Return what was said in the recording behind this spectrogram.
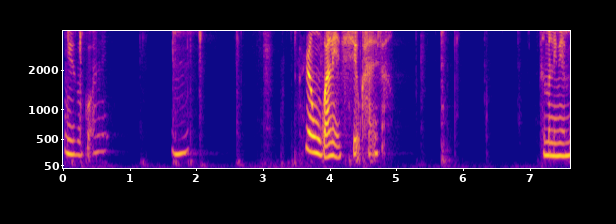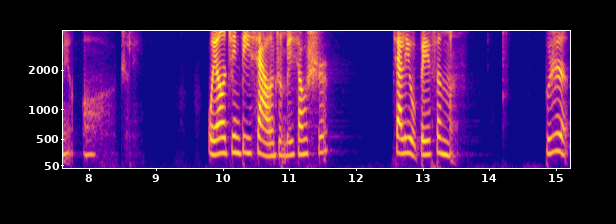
那个管理，嗯，任务管理器，我看一下，怎么里面没有？哦，这里，我要进地下了，准备消失。家里有备份吗？不是。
